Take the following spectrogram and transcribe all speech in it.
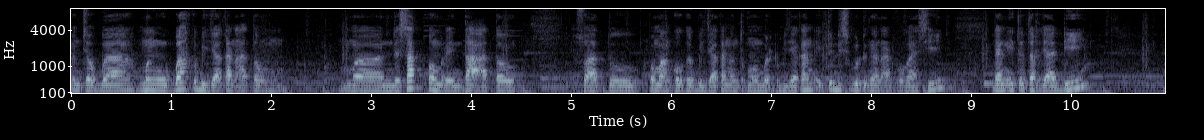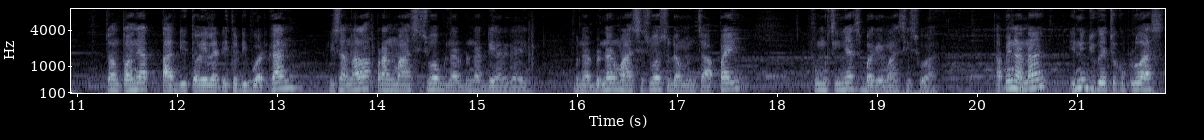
mencoba mengubah kebijakan atau mendesak pemerintah atau suatu pemangku kebijakan untuk membuat kebijakan itu disebut dengan advokasi dan itu terjadi contohnya tadi toilet itu dibuatkan di sanalah peran mahasiswa benar-benar dihargai benar-benar mahasiswa sudah mencapai fungsinya sebagai mahasiswa. Tapi Nana ini juga cukup luas.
